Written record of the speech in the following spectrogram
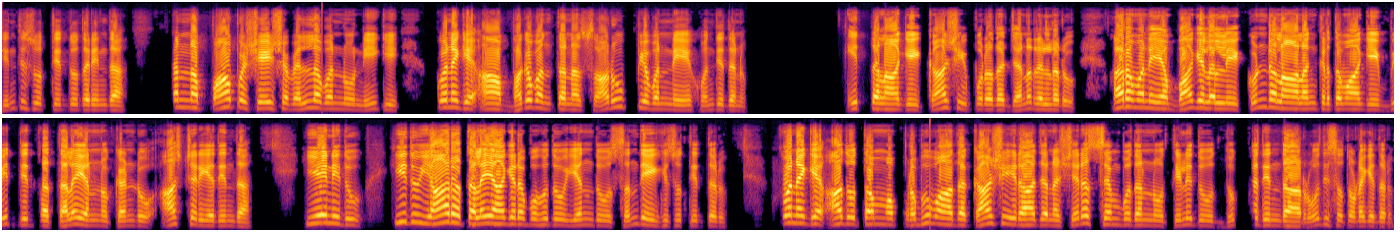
ಚಿಂತಿಸುತ್ತಿದ್ದುದರಿಂದ ತನ್ನ ಪಾಪಶೇಷವೆಲ್ಲವನ್ನೂ ನೀಗಿ ಕೊನೆಗೆ ಆ ಭಗವಂತನ ಸಾರೂಪ್ಯವನ್ನೇ ಹೊಂದಿದನು. ಇತ್ತಲಾಗಿ ಕಾಶಿಪುರದ ಜನರೆಲ್ಲರೂ ಅರಮನೆಯ ಬಾಗಿಲಲ್ಲಿ ಕುಂಡಲಾಲಂಕೃತವಾಗಿ ಬಿದ್ದಿದ್ದ ತಲೆಯನ್ನು ಕಂಡು ಆಶ್ಚರ್ಯದಿಂದ, ಏನಿದು, ಇದು ಯಾರ ತಲೆಯಾಗಿರಬಹುದು ಎಂದು ಸಂದೇಹಿಸುತ್ತಿದ್ದರು. ಕೊನೆಗೆ ಅದು ತಮ್ಮ ಪ್ರಭುವಾದ ಕಾಶಿರಾಜನ ಶಿರಸ್ಸೆಂಬುದನ್ನು ತಿಳಿದು ದುಃಖದಿಂದ ರೋಧಿಸತೊಡಗಿದರು.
